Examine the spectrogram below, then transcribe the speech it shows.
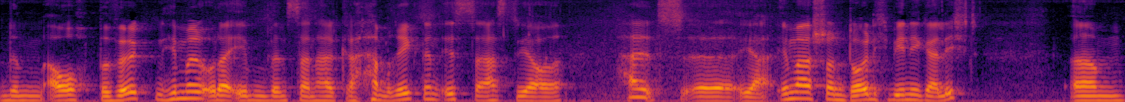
einem auch bewölkten Himmel oder eben, wenn es dann halt gerade am Regnen ist, da hast du ja halt äh, ja, immer schon deutlich weniger Licht ähm,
